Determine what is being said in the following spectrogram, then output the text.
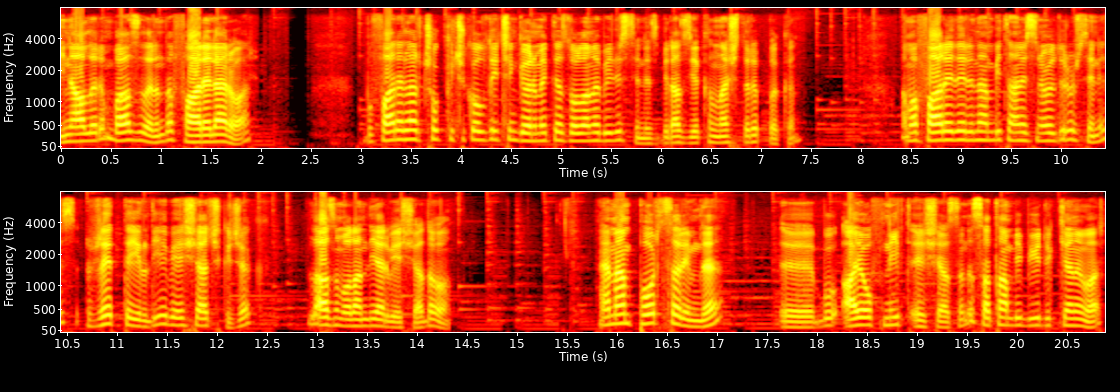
binaların bazılarında fareler var. Bu fareler çok küçük olduğu için görmekte zorlanabilirsiniz. Biraz yakınlaştırıp bakın. Ama farelerinden bir tanesini öldürürseniz Red Tail diye bir eşya çıkacak. Lazım olan diğer bir eşya da o. Hemen Port Sarim'de e, bu Eye of Neft eşyasını satan bir büyü dükkanı var.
